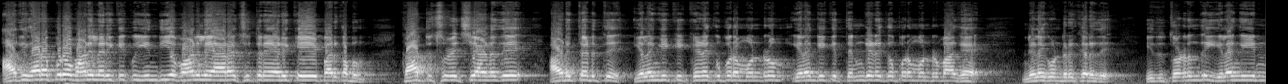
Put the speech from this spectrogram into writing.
அதிகாரப்பூர்வ வானிலை அறிக்கைக்கு இந்திய வானிலை ஆராய்ச்சித்துறை அறிக்கையை பார்க்கவும். காற்று சுழற்சியானது அடுத்தடுத்து இலங்கைக்கு கிழக்கு புறம் ஒன்றும் இலங்கைக்கு தென்கிழக்கு புறம் ஒன்றுமாக நிலை கொண்டிருக்கிறது. இது தொடர்ந்து இலங்கையின்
